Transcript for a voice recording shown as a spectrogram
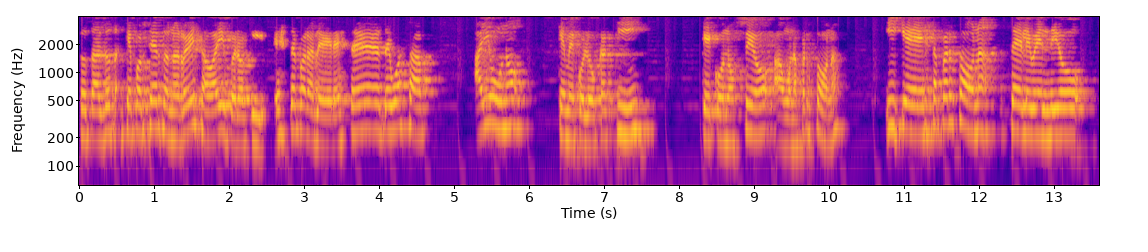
Total, total. Que por cierto, no he revisado ahí, pero aquí, este para leer este de WhatsApp, hay uno que me coloca aquí que conoció a una persona y que esta persona se le vendió,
